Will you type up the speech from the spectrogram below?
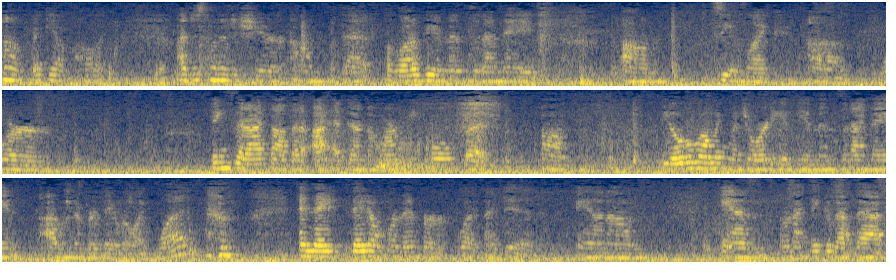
Um, Becky Alcoholic. I just wanted to share um, that a lot of the amends that I made um, seems like uh, were things that I thought that I had done to harm people, but um, the overwhelming majority of the amends that I made, I remember they were like, "What?" and they they don't remember what I did, and um, and when I think about that,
